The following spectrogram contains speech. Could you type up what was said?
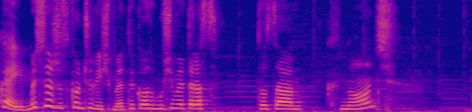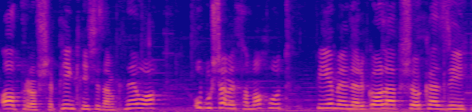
Okej, myślę, że skończyliśmy, tylko musimy teraz to zamknąć. O proszę, pięknie się zamknęło. Upuszczamy samochód, pijemy energola, przy okazji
